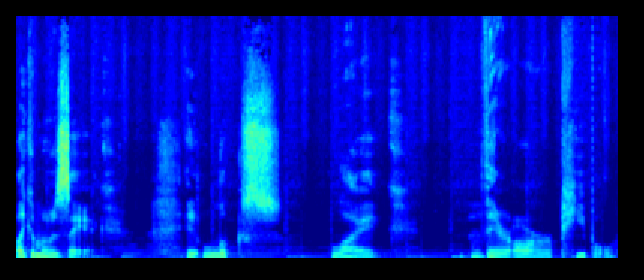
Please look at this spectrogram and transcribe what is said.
like a mosaic. It looks like there are people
